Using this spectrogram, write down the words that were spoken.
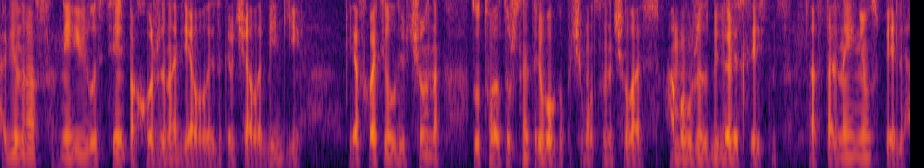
Один раз мне явилась тень, похожая на дьявола, и закричала «Беги!». Я схватил девчонок, тут воздушная тревога почему-то началась, а мы уже сбегали с лестницы. Остальные не успели.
